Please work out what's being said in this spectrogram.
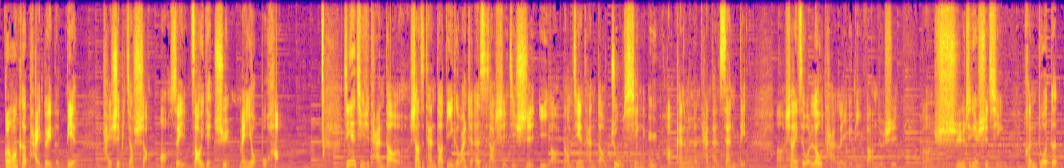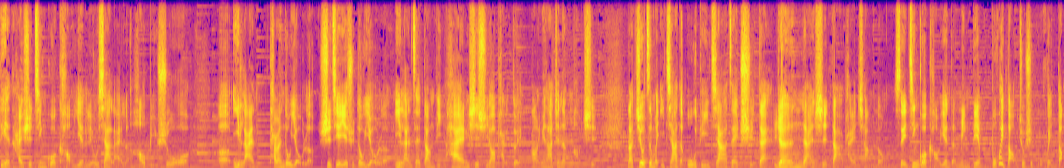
观光客排队的店还是比较少哦，所以早一点去没有不好。今天继续谈到上次谈到第一个完整二十四小时以及十一啊，那我们今天谈到住行域，好看能不能谈谈三点啊？上一次我漏谈了一个地方，就是呃食这件事情，很多的店还是经过考验留下来了，好比说。呃，一兰台湾都有了，世界也许都有了。一兰在当地还是需要排队啊，因为它真的很好吃。那只有这么一家的无敌家在取代，仍然是大排长龙。所以经过考验的名店不会倒，就是不会倒。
